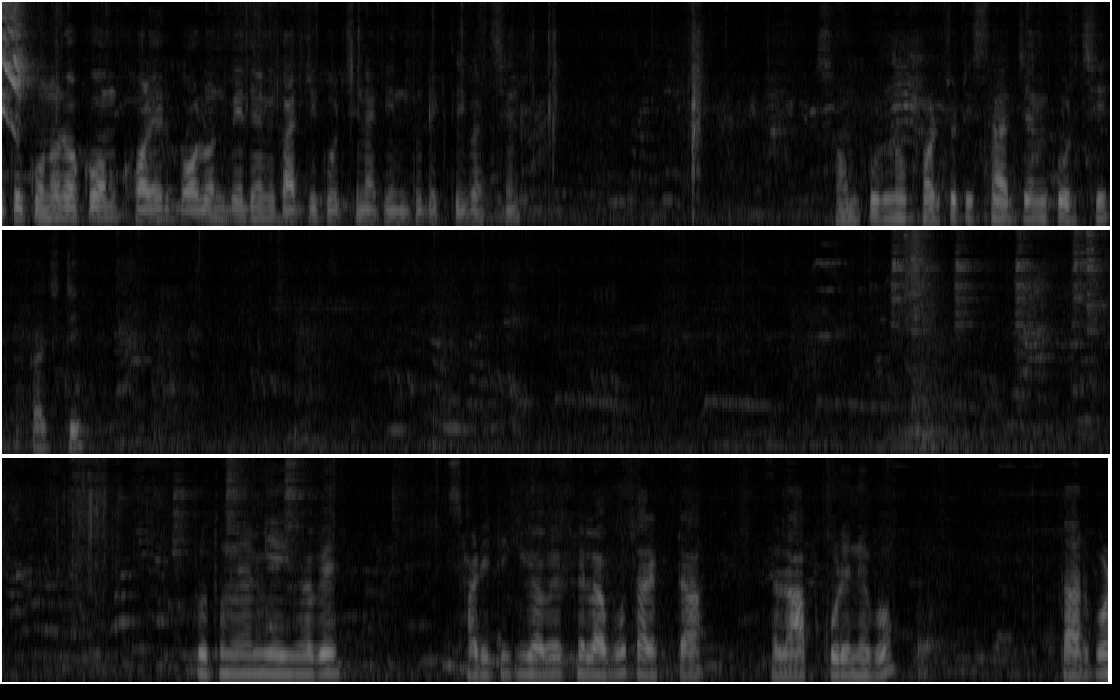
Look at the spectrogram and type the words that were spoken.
এতে কোনো রকম খড়ের বলন বেঁধে আমি কাজটি করছি না, কিন্তু দেখতেই পাচ্ছেন। সম্পূর্ণ খড়চটির সাহায্যে আমি করছি কাজটি। প্রথমে আমি এইভাবে শাড়িটি কীভাবে ফেলাবো, তার একটা রাফ করে নেব। তারপর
